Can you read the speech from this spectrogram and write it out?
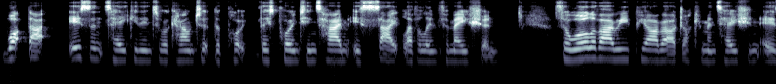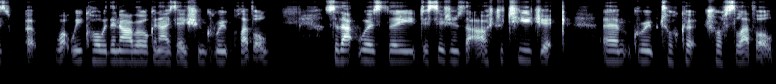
what that isn't taken into account at the point this point in time is site level information so all of our EPRR documentation is at what we call within our organisation group level. So that was the decisions that our strategic um, group took at trust level.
